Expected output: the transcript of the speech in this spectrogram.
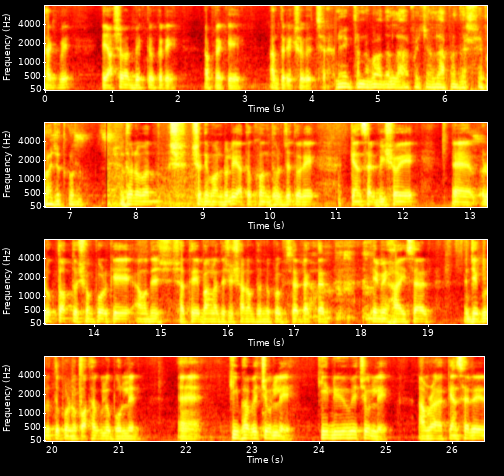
থাকবে। এই আশাবাদ ব্যক্ত করে আপনাকে আন্তরিক শুভেচ্ছা। অনেক ধন্যবাদ আল্লাহ হাফিজ আল্লাহ আপনাদের হেফাজত করুন। ধন্যবাদ সুধী মণ্ডলী এতক্ষণ ধৈর্য ধরে ক্যান্সার বিষয়ে রোগতত্ত্ব সম্পর্কে আমাদের সাথে বাংলাদেশের স্বনামধন্য professor doctor M A Hai sir যে গুরুত্বপূর্ণ কথাগুলো বললেন কীভাবে চললে, কি নিয়মে চললে আমরা ক্যান্সারের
